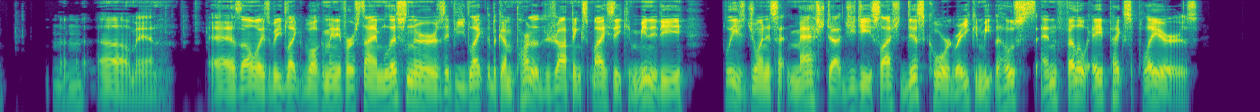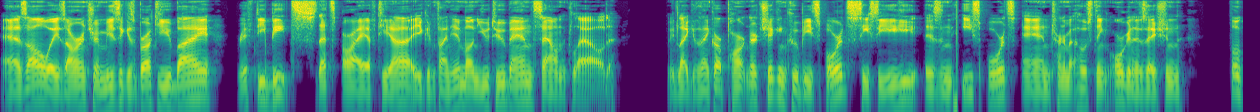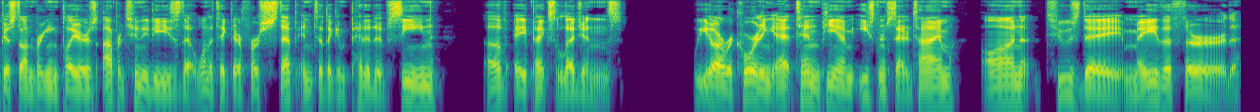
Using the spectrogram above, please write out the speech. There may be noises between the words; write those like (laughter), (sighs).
hmm Oh man. As always, we'd like to welcome any first time listeners. If you'd like to become part of the Dropping Spicy community, please join us at mash.gg slash discord where you can meet the hosts and fellow Apex players. As always, our intro music is brought to you by Rifti Beats. That's R-I-F-T-I. You can find him on YouTube and SoundCloud. We'd like to thank our partner Chicken Coop Esports. CCE is an esports and tournament hosting organization focused on bringing players opportunities that want to take their first step into the competitive scene of Apex Legends. We are recording at 10 p.m. Eastern Standard Time on Tuesday, May the 3rd.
